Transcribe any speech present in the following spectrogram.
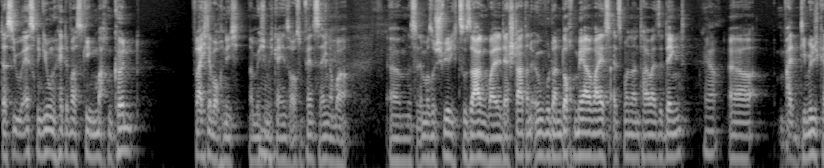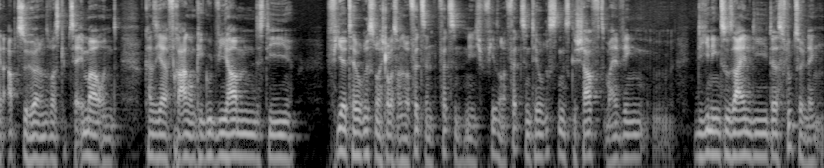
dass die US-Regierung hätte was gegen machen können. Vielleicht aber auch nicht. Da möchte ich mich gar nicht so aus dem Fenster hängen, aber ähm, das ist halt immer so schwierig zu sagen, weil der Staat dann irgendwo dann doch mehr weiß, als man dann teilweise denkt. Ja. Äh, weil die Möglichkeit abzuhören und sowas gibt es ja immer und kann sich ja fragen, okay, gut, wie haben das die vier Terroristen, ich glaube, es waren nur 14, 14, nee, nicht vier, sondern 14 Terroristen es geschafft, meinetwegen äh, diejenigen zu sein, die das Flugzeug lenken.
